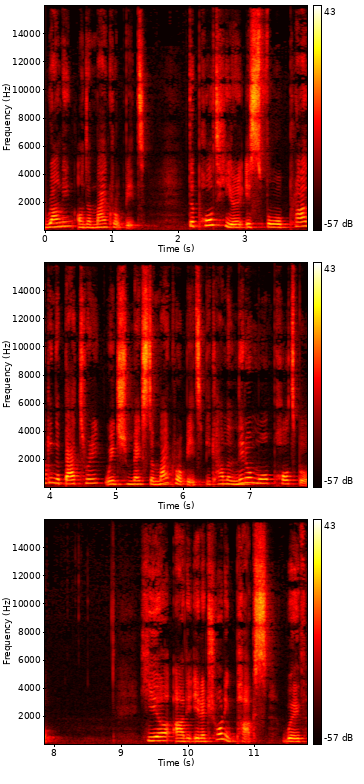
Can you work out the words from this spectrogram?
running on the microbit. The port here is for plugging the battery which makes the microbit become a little more portable. Here are the electronic parts with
